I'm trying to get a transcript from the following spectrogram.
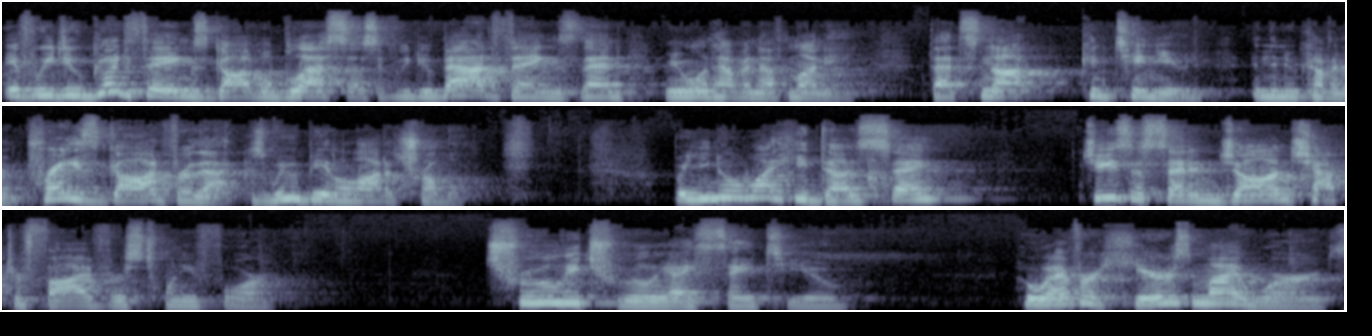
if we do good things, God will bless us. If we do bad things, then we won't have enough money. That's not continued in the new covenant. Praise God for that, because we would be in a lot of trouble. But you know what he does say? Jesus said in John chapter 5, verse 24, Truly, truly, I say to you, whoever hears my words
